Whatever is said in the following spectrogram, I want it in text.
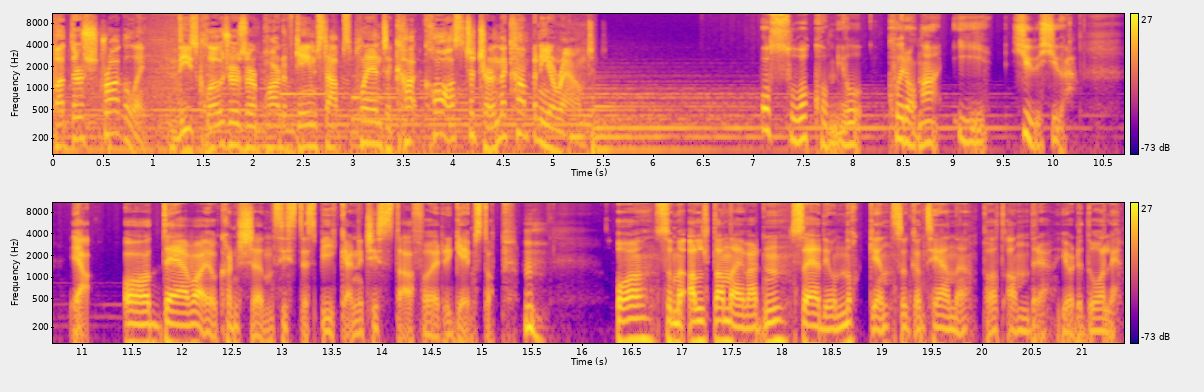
but they're struggling. These closures are part of GameStop's plan to cut costs to turn the company around. Og så kom jo korona i 2020. Ja, og det var jo kanskje den siste spikeren i kista for GameStop. Og som med alt annet i verden, så er det jo noen som kan tjene på at andre gjør det dårlig.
